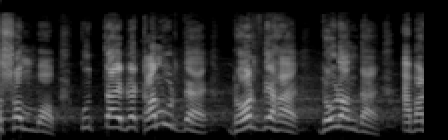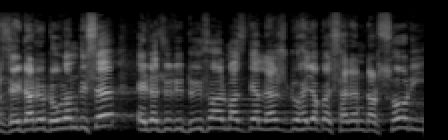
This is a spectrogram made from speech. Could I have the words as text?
অসম্ভব। কুত্তা এবারে কামড় দেয়, ডর দেহায়, দৌড়ান দেয়। আবার যেইটারে দৌড়ান দিছে এটা যদি দুই ফাওয়ার মাছ দিয়ে লেস ডুহাইয়া কয় স্যারেন্ডার সরি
